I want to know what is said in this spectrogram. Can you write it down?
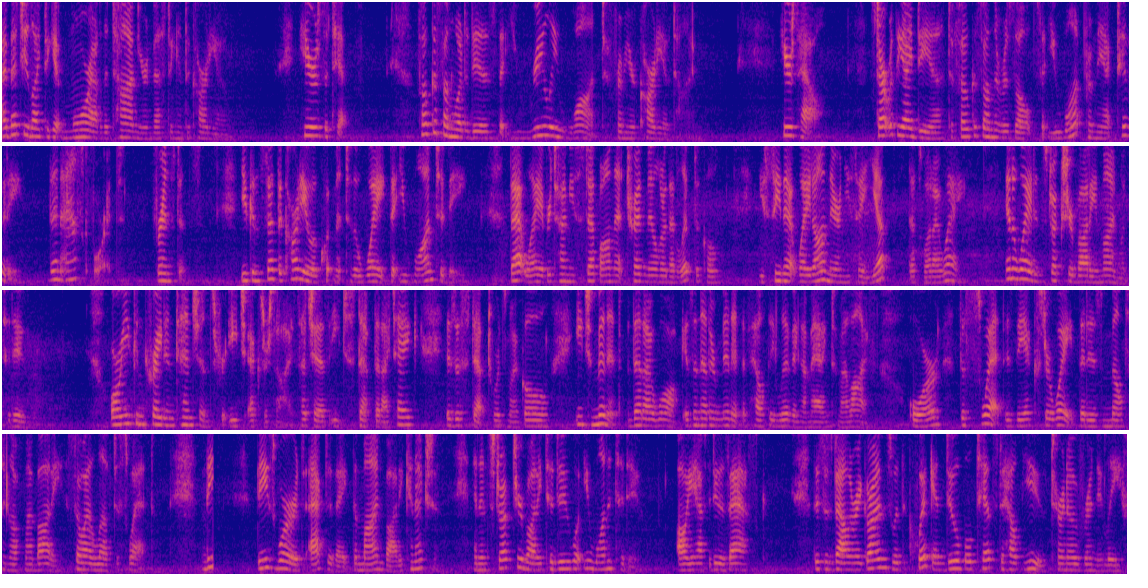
I bet you'd like to get more out of the time you're investing into cardio. Here's a tip. Focus on what it is that you really want from your cardio time. Here's how. Start with the idea to focus on the results that you want from the activity, then ask for it. For instance, you can set the cardio equipment to the weight that you want to be. That way, every time you step on that treadmill or that elliptical, you see that weight on there and you say, Yep, that's what I weigh. In a way, it instructs your body and mind what to do. Or you can create intentions for each exercise, such as each step that I take is a step towards my goal. Each minute that I walk is another minute of healthy living I'm adding to my life. Or the sweat is the extra weight that is melting off my body, so I love to sweat. These words activate the mind body connection and instruct your body to do what you want it to do. All you have to do is ask. This is Valerie Grimes with quick and doable tips to help you turn over a new leaf.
